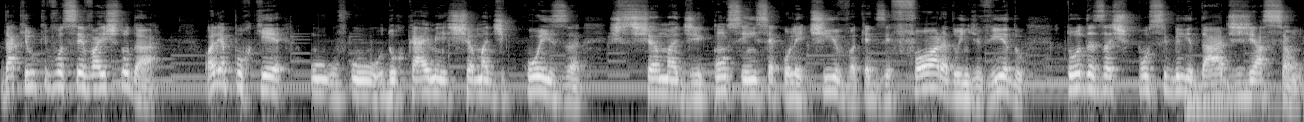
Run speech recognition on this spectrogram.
daquilo que você vai estudar. Olha porque o, o Durkheim chama de coisa, chama de consciência coletiva, quer dizer, fora do indivíduo, todas as possibilidades de ação.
